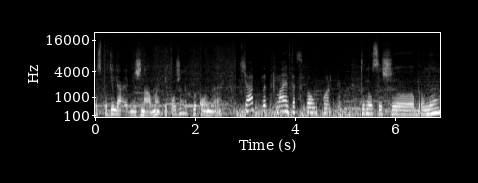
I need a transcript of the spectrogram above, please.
розподіляє, між нами, і кожен їх виконує. Як ви тримаєте себе у формі? Ти носиш е, броню,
